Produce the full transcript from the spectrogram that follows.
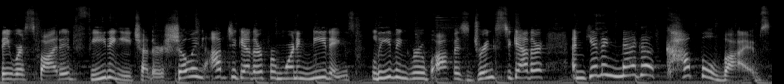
They were spotted feeding each other, showing up together for morning meetings, leaving group office drinks together, and giving mega couple vibes.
